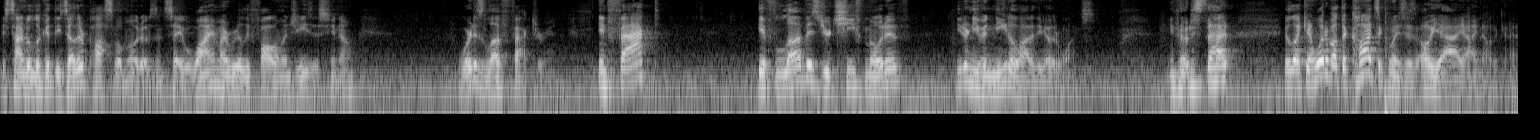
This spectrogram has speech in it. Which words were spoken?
It's time to look at these other possible motives and say, why am I really following Jesus, you know? Where does love factor in? In fact, if love is your chief motive, you don't even need a lot of the other ones. You notice that? You're like, and what about the consequences? Oh yeah, yeah, I know the guy.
